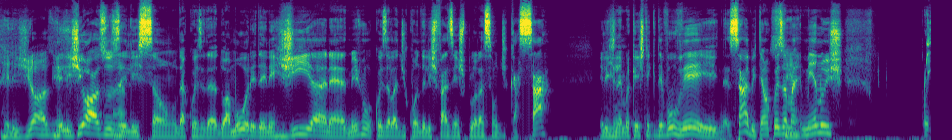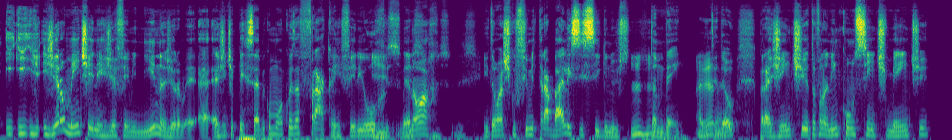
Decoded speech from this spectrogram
Religiosos. religiosos, Ah. eles são da coisa da- do amor e da energia, né? Mesma coisa lá de quando eles fazem a exploração de caçar, eles lembram que eles têm que devolver, e, sabe? Tem uma coisa mais- menos. E, e- e geralmente a energia feminina a, a gente percebe como uma coisa fraca, inferior, Isso, menor. isso, isso. Então acho que o filme trabalha esses signos Uhum. também, É verdade. entendeu? Pra gente, eu tô falando inconscientemente,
